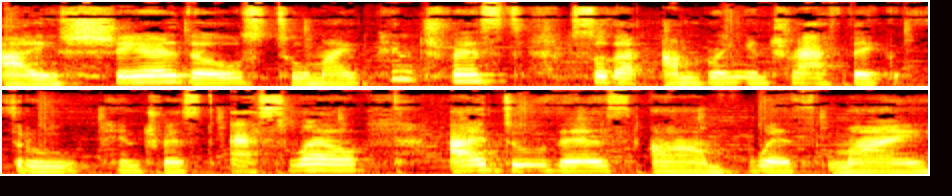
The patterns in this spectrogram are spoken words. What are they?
I share those to my Pinterest so that I'm bringing traffic through Pinterest as well. I do this um, with my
